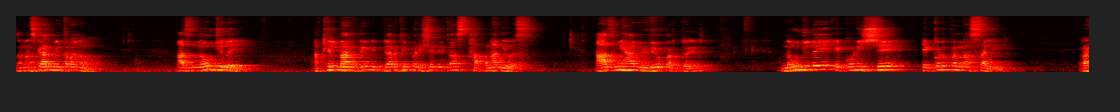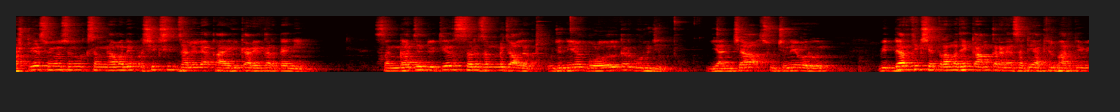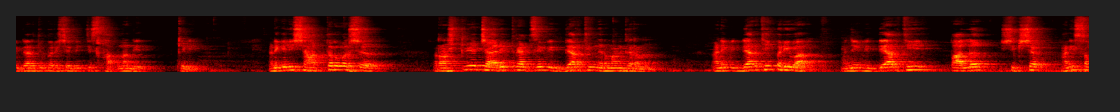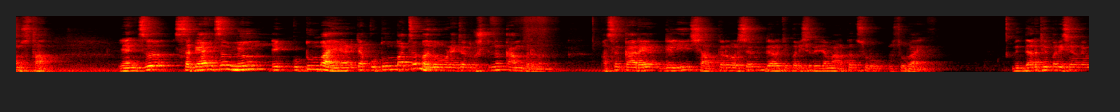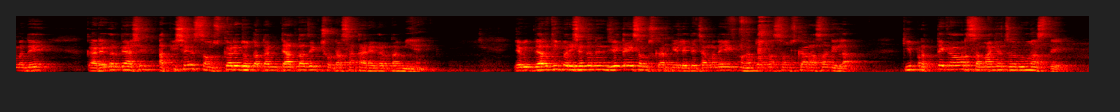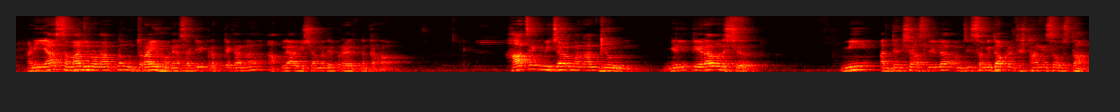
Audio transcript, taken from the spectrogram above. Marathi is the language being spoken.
नमस्कार मित्रांनो. आज नऊ जुलै अखिल भारतीय विद्यार्थी परिषदेचा स्थापना दिवस. आज मी हा व्हिडिओ करतोय. नऊ जुलै एकोणीसशे एकोणपन्नास साली राष्ट्रीय स्वयंसेवक संघामध्ये प्रशिक्षित झालेल्या काही कार्यकर्त्यांनी संघाचे द्वितीय सरसंघचालक पूजनीय गोळवलकर गुरुजी यांच्या सूचनेवरून विद्यार्थी क्षेत्रामध्ये काम करण्यासाठी अखिल भारतीय विद्यार्थी परिषदेची स्थापना दे केली. आणि गेली शहात्तर वर्ष राष्ट्रीय चारित्र्याचे विद्यार्थी निर्माण करणं आणि विद्यार्थी परिवार म्हणजे विद्यार्थी पालक शिक्षक आणि संस्था यांचं सगळ्यांचं मिळून एक कुटुंब आहे आणि त्या कुटुंबाचं भलं होण्याच्या दृष्टीनं काम करणं. असं कार्य गेली शहात्तर वर्ष विद्यार्थी परिषदेच्या मार्फत सुरू सुरू आहे. विद्यार्थी परिषदेमध्ये कार्यकर्ते असे अतिशय संस्कारित होतात आणि त्यातलाच एक छोटासा कार्यकर्ता मी आहे. या विद्यार्थी परिषदेने जे काही संस्कार केले त्याच्यामध्ये एक महत्त्वाचा संस्कार असा दिला की प्रत्येकावर समाजाचं ऋण असते आणि या समाज ऋणातनं उतराई होण्यासाठी प्रत्येकानं आपल्या आयुष्यामध्ये प्रयत्न करावा. हाच एक विचार मनात घेऊन गेली तेरा वर्ष मी अध्यक्ष असलेलं आमची समिता प्रतिष्ठान ही संस्था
